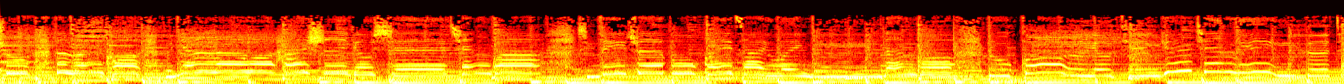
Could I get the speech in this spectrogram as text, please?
出的轮廓。多年了，我还是有些牵挂，心里却不会再为你难过。如果有天遇见你和他，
